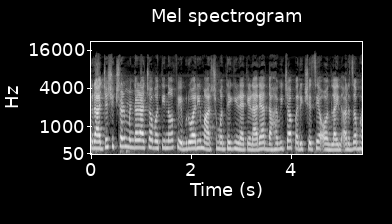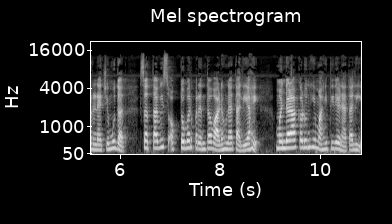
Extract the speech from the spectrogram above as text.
राज्य शिक्षण मंडळाच्या वतीनं फेब्रुवारी मार्चमध्ये घेण्यात येणाऱ्या दहावीच्या परीक्षेचे ऑनलाईन अर्ज भरण्याची मुदत सत्तावीस ऑक्टोबरपर्यंत वाढवण्यात आली आहे. मंडळाकडून ही माहिती देण्यात आली.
